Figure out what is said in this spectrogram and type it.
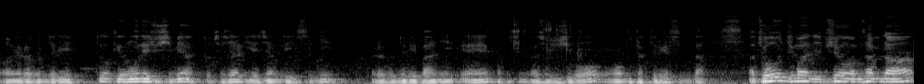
어, 여러분들이 뜨겁게 응원해 주시면 또 제작이 예정돼 있으니 여러분들이 많이 예, 관심 가져주시고 응원 부탁드리겠습니다. 아, 좋은 주말 되십시오. 감사합니다.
